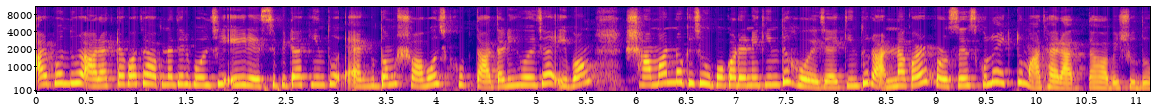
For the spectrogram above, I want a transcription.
আর বন্ধুরা আর একটা কথা আপনাদের বলছি, এই রেসিপিটা কিন্তু একদম সহজ, খুব তাড়াতাড়ি হয়ে যায় এবং সামান্য কিছু উপকরণে কিন্তু হয়ে যায়। কিন্তু রান্না করার প্রসেসগুলো একটু মাথায় রাখতে হবে শুধু।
